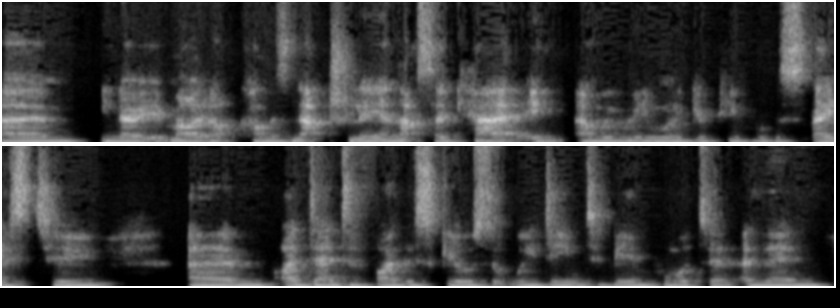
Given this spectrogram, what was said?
um, you know, it might not come as naturally, and that's okay. And we really want to give people the space to um, identify the skills that we deem to be important, and then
